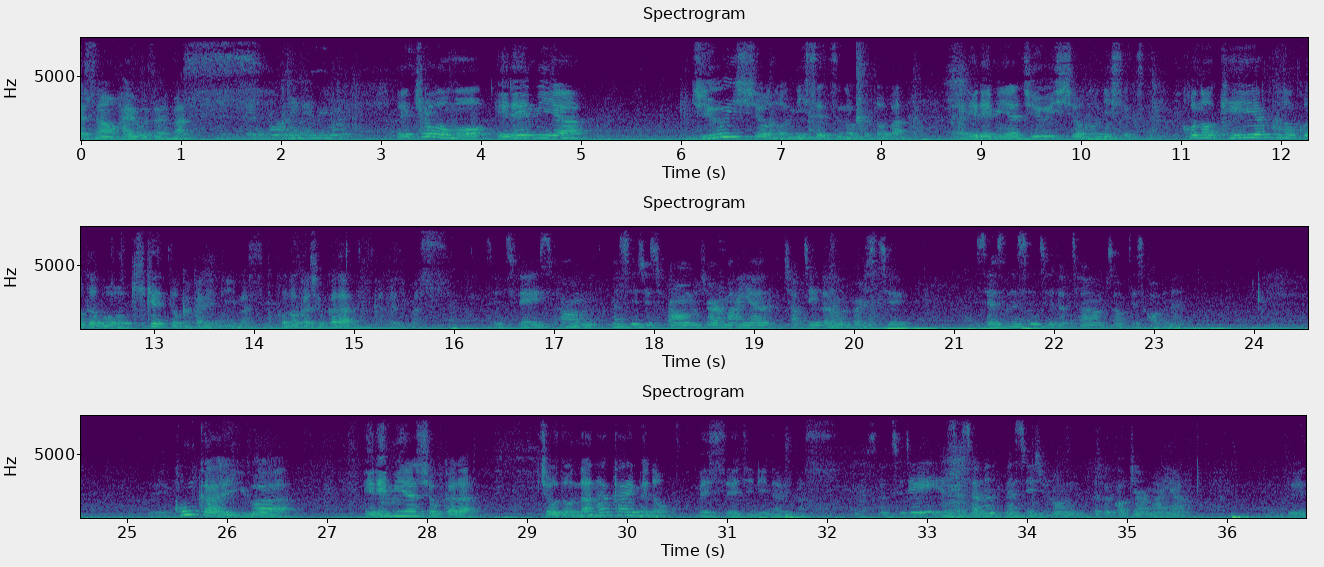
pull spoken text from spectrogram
皆さんおはようございます。え今日もエレミア11章の2節の言葉、エレミア11章の2節この契約の言葉を聞けと書かれています。この箇所から語ります。So today's um, message is from Jeremiah chapter 11, verse 2. It says, Listen to the terms of this covenant. え今回はエレミア書からちょうど7回目のメッセージになります。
